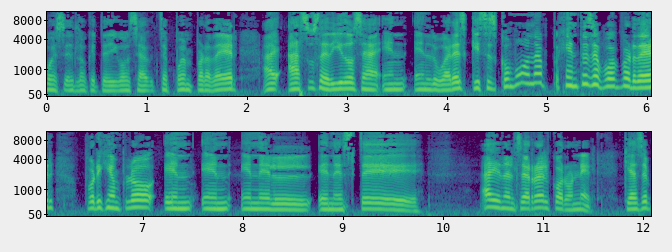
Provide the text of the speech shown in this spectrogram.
Pues es lo que te digo, o sea, se pueden perder. Ha, sucedido, o sea, en, en lugares que dices, ¿cómo una gente se puede perder? Por ejemplo, en, en, en el, en este, ay, en el Cerro del Coronel, que hace,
